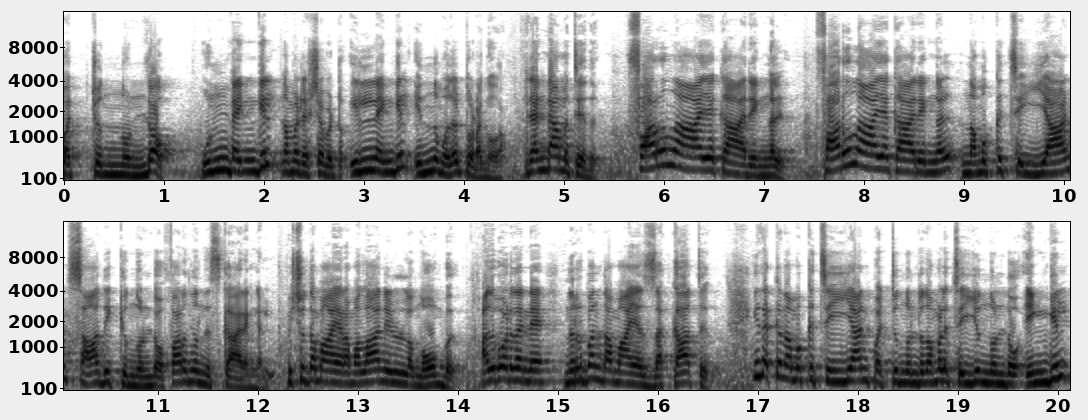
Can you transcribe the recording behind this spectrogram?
പറ്റുന്നുണ്ടോ? ഉണ്ടെങ്കിൽ നമ്മൾ രക്ഷപ്പെട്ടു. ഇല്ലെങ്കിൽ ഇന്നു മുതൽ തുടങ്ങുക. രണ്ടാമത്തേത് ഫറുതായ കാര്യങ്ങൾ. ഫറുലായ കാര്യങ്ങൾ നമുക്ക് ചെയ്യാൻ സാധിക്കുന്നുണ്ടോ? ഫറുദ് നിസ്കാരങ്ങൾ. വിശുദ്ധമായ റമദാനിലുള്ള നോമ്പ് അതുപോലെ തന്നെ നിർബന്ധമായ ജക്കാത്ത് ഇതൊക്കെ നമുക്ക് ചെയ്യാൻ പറ്റുന്നുണ്ടോ? നമ്മൾ ചെയ്യുന്നുണ്ടോ? എങ്കിൽ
